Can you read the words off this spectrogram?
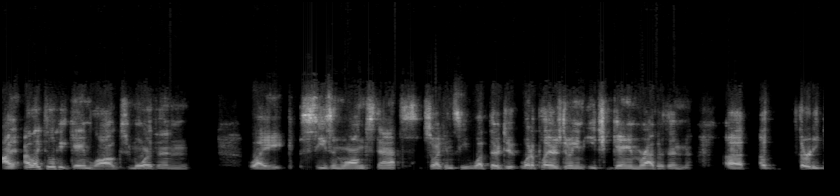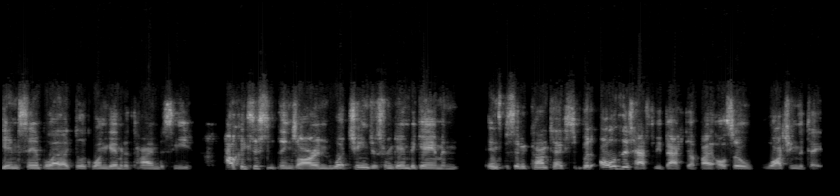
I, I like to look at game logs more than like season long stats so I can see what they're do what a player's doing in each game rather than uh, a 30 game sample. I like to look one game at a time to see how consistent things are and what changes from game to game and in specific contexts. But all of this has to be backed up by also watching the tape.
